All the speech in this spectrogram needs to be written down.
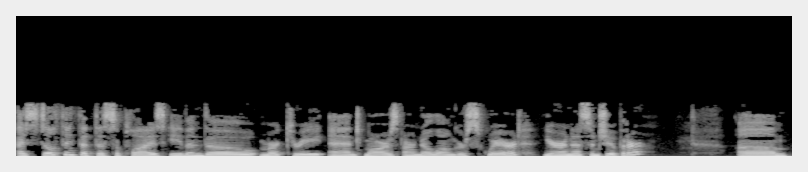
I still think that this applies even though Mercury and Mars are no longer squared Uranus and Jupiter. Um,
